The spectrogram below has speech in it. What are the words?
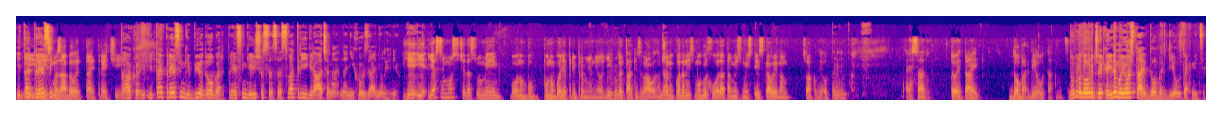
I, taj I pressing, nismo zabili taj treći. Tako, i, taj pressing je bio dobar. Pressing je išao sa, sa sva tri igrača na, na njihovu zadnju liniju. Je, je, ja sam osjećao da smo mi ono, puno bolje pripremljeni od njih. uh To je tako izgledalo. Znači da. oni kod da nismo mogli hodati, a mi smo ih stiskali na svakom dijelu uh E sad, to je taj dobar dio utakmice. Dobro, dobro, čekaj, idemo još taj dobar dio utakmice.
